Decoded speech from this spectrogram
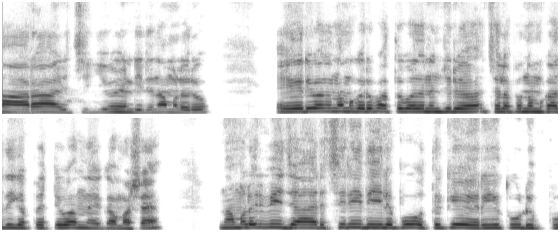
ആറാഴ്ചക്ക് വേണ്ടിയിട്ട് നമ്മളൊരു ഏറി വന്ന് നമുക്കൊരു പത്ത് പതിനഞ്ച് രൂപ ചിലപ്പോൾ നമുക്ക് അധികപ്പറ്റ് വന്നേക്കാം. പക്ഷെ നമ്മളൊരു വിചാരിച്ച രീതിയിൽ പോത്ത് കയറി തുടിപ്പ്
